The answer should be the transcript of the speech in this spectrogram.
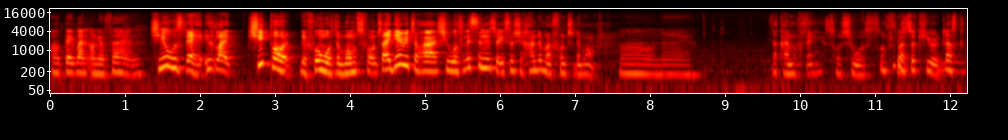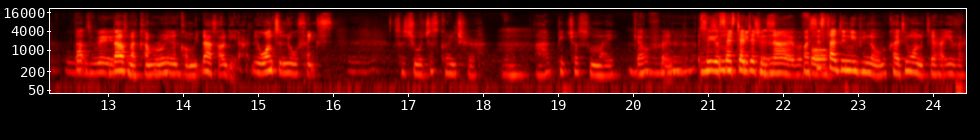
Oh, they went on your phone. She was there. It's like she thought the phone was the mom's phone. So I gave it to her. She was listening to it, so she handed my phone to the mom. Oh no, That kind of thing. So she was. Some people are so curious. That's mm. that's mm. rude. that's my Cameroonian community. That's how they are. They want to know things. Mm. So she was just going through. I had pictures from my girlfriend. So your sister didn't know before? My sister didn't even know because I didn't want to tell her either.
